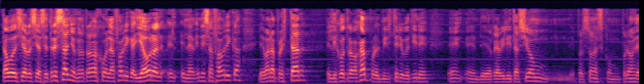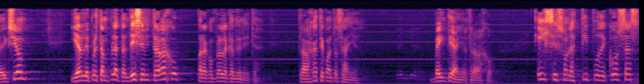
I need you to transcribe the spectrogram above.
Tavo decía recién, hace tres años que no trabajo en la fábrica y ahora en, esa fábrica le van a prestar, él dejó de trabajar por el ministerio que tiene de rehabilitación de personas con problemas de adicción y ahora le prestan plata de ese trabajo para comprar la camioneta. ¿Trabajaste cuántos años? 20 años trabajó. Esos son los tipos de cosas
